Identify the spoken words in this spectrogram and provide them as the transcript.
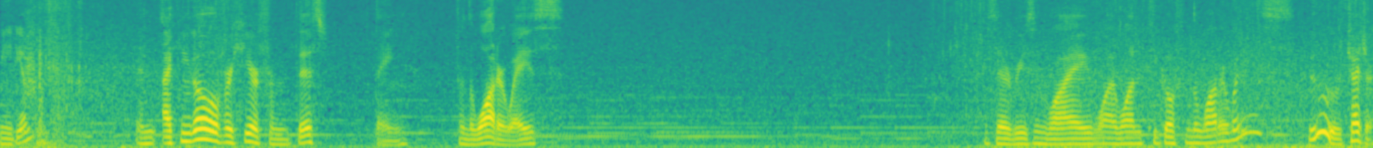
medium. And I can go over here from this thing, from the waterways. Is there a reason why, why I wanted to go from the waterways? Ooh, treasure.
